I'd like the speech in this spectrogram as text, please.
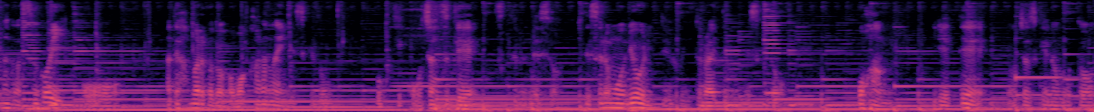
なんかすごいこう当てはまるかどうかわからないんですけど、僕結構お茶漬け作るんですよ。で、それも料理っていう風に捉えてるんですけど、ご飯入れて、お茶漬けの素を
